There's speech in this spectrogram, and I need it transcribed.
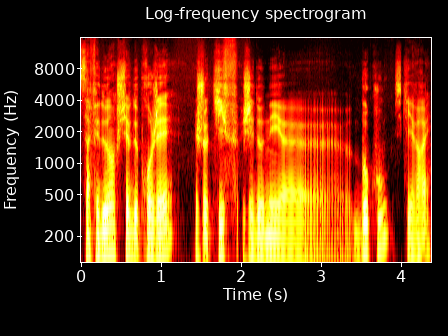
ça fait deux ans que je suis chef de projet, je kiffe, j'ai donné euh, beaucoup, ce qui est vrai,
